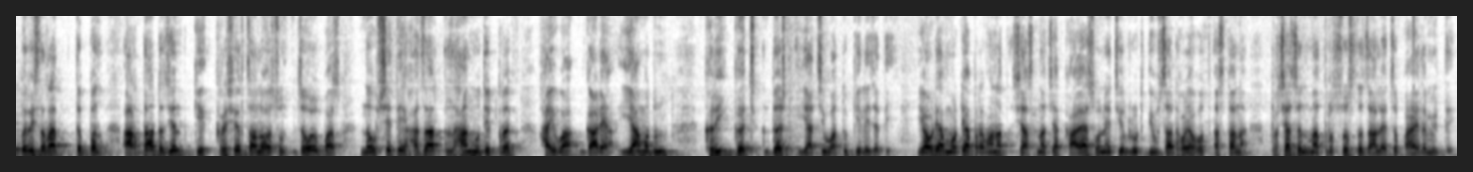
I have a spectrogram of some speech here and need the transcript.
परिसरात तब्बल अर्धा डझन के क्रेशर चालू असून जवळपास नऊशे ते हजार लहान मोठे ट्रक हायवा गाड्या यामधून खरी कच दस्ट याची वाहतूक केली जाते. एवढ्या मोठ्या प्रमाणात शासनाच्या काळ्या सोन्याची लूट दिवसाढवळ्या होत असताना प्रशासन मात्र स्वस्त झाल्याचं पाहायला मिळते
